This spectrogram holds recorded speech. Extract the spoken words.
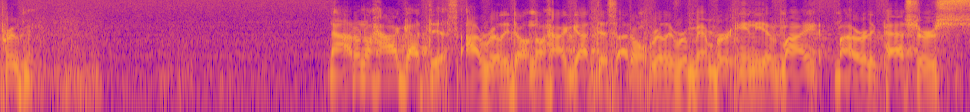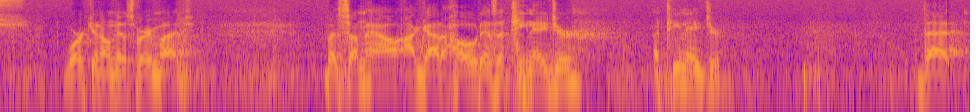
prove me. Now, I don't know how I got this. I really don't know how I got this. I don't really remember any of my, my early pastors working on this very much. But somehow I got a hold as a teenager, a teenager, that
